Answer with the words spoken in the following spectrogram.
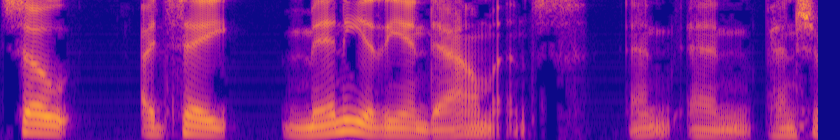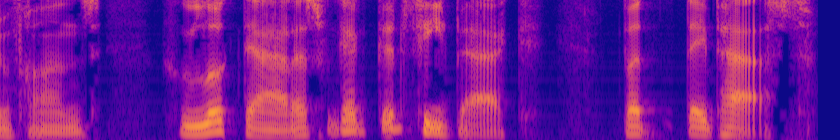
So I'd say many of the endowments and and pension funds who looked at us, we got good feedback, but they passed.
